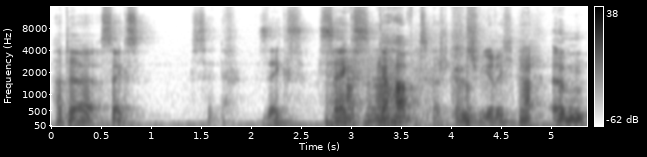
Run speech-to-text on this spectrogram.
hat er sechs, sechs Sex ja, gehabt, ja. ganz schwierig. ja. ähm,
